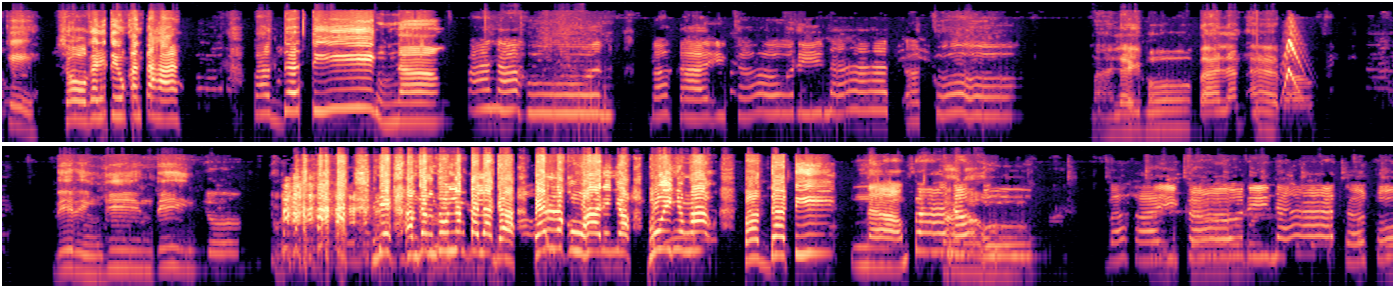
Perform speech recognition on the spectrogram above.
Okay. So, ganito yung kanta ha. Pagdating ng Panahon, baka ikaw rin at ako. Malay mo, balang araw. Diringgin ding dong. Hindi, hanggang doon lang talaga. Pero nakuha ninyo. Buuin nyo nga. Pagdating. Ng panahon, Panahon. baka ikaw rin at ako.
